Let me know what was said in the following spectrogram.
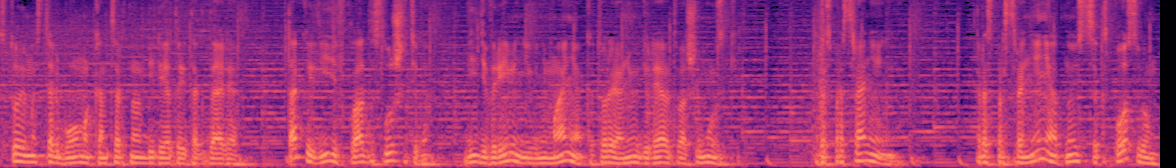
стоимость альбома, концертного билета и так далее, так и в виде вклада слушателя, в виде времени и внимания, которое они уделяют вашей музыке. Распространение. Распространение относится к способам,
